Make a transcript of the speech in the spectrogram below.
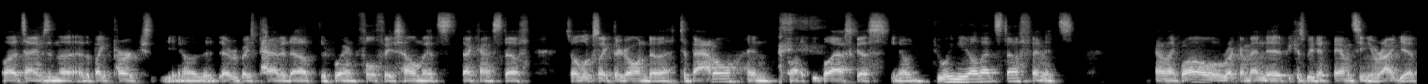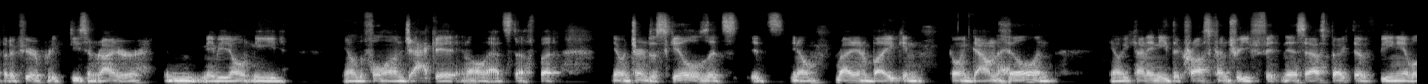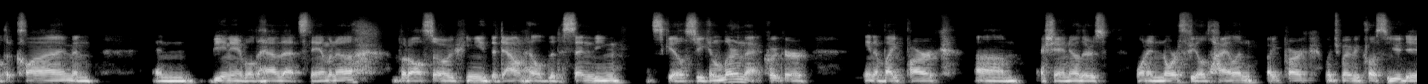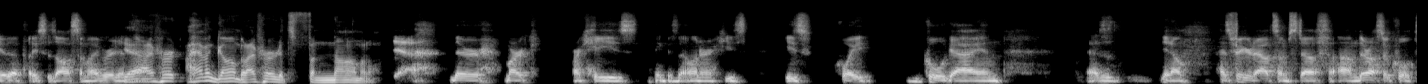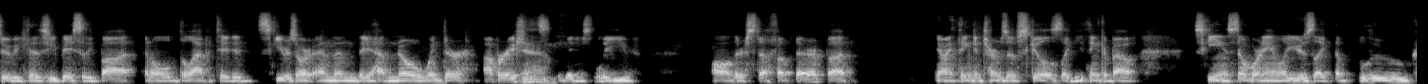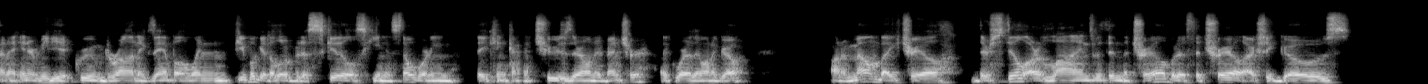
a lot of times in the the bike parks, you know, everybody's padded up. They're wearing full face helmets, that kind of stuff. So it looks like they're going to to battle. And a lot of people ask us, you know, do we need all that stuff? And it's kind of like, well, we'll recommend it because we, didn't, we haven't seen you ride yet. But if you're a pretty decent rider, then maybe you don't need, you know, the full on jacket and all that stuff. But you know, in terms of skills, it's it's you know riding a bike and going down the hill, and you know you kind of need the cross country fitness aspect of being able to climb and and being able to have that stamina, but also if you need the downhill, the descending skills, so you can learn that quicker in a bike park. Um, actually, I know there's one in Northfield Highland Bike Park, which might be close to you, Dave. That place is awesome. I've ridden. Yeah, there. I've heard. I haven't gone, but I've heard it's phenomenal. Yeah, they're Mark Mark Hayes, I think is the owner. He's he's quite cool guy and has you know has figured out some stuff. Um, they're also cool too because he basically bought an old dilapidated ski resort and then they have no winter operations. Yeah. They just leave all their stuff up there. But you know, I think in terms of skills, like you think about skiing and snowboarding, and we'll use like the blue kind of intermediate groomed run example. When people get a little bit of skill skiing and snowboarding, they can kind of choose their own adventure, like where they want to go on a mountain bike trail, there still are lines within the trail, but if the trail actually goes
